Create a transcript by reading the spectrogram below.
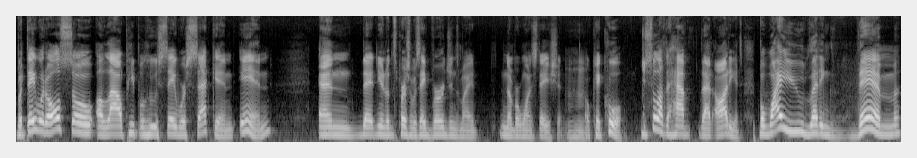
But they would also allow people who say we're second in, and that you know this person would say Virgin's my number one station. Mm-hmm. Okay, cool. You still have to have that audience, but why are you letting them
